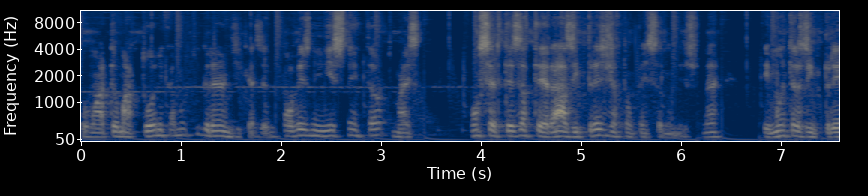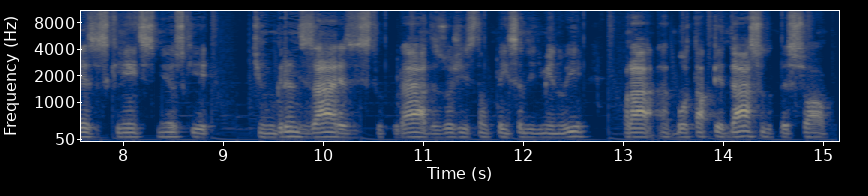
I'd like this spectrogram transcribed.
tomar, ter uma tônica muito grande, quer dizer, talvez no início nem tanto, mas com certeza terá, as empresas já estão pensando nisso, né, tem muitas empresas, clientes meus que tinham grandes áreas estruturadas, hoje estão pensando em diminuir para botar pedaço do pessoal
